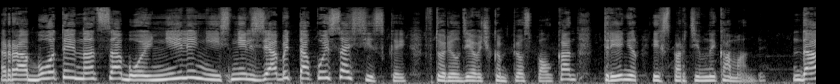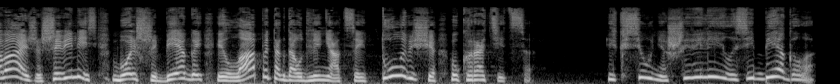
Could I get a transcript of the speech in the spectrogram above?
«Работай над собой, не ленись, нельзя быть такой сосиской», — вторил девочкам пес Полкан, тренер их спортивной команды. «Давай же, шевелись, больше бегай, и лапы тогда удлинятся, и туловище укоротится». И Ксюня шевелилась и бегала,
